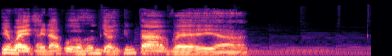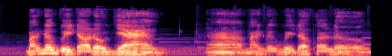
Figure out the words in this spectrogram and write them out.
như vậy thầy đã vừa hướng dẫn chúng ta về à, bảng đơn vị đo độ dài à, bảng đơn vị đo khối lượng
